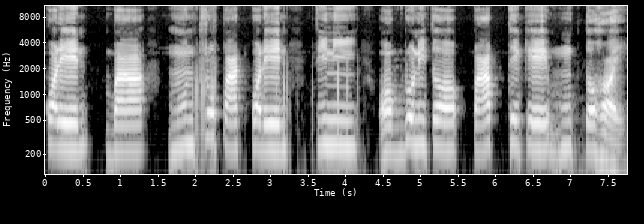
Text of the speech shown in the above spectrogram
করেন বা মন্ত্র পাঠ করেন, তিনি অগণিত পাপ থেকে মুক্ত হয়।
